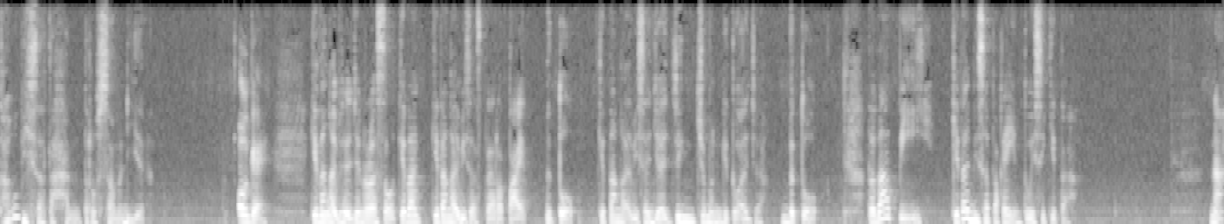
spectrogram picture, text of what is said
kamu bisa tahan terus sama dia. Oke. okay. Kita nggak bisa generalisal kita kita nggak bisa stereotype betul kita nggak bisa judging cuman gitu aja betul tetapi kita bisa pakai intuisi kita. Nah,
